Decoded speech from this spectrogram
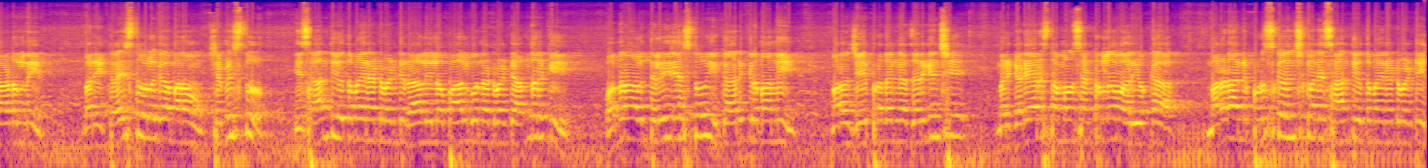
దాడుల్ని మరి క్రైస్తవులుగా మనం క్షమిస్తూ ఈ శాంతియుతమైనటువంటి ర్యాలీలో పాల్గొన్నటువంటి అందరికీ వందనాలు తెలియజేస్తూ ఈ కార్యక్రమాన్ని మనం జయప్రదంగా జరిగించి మరి గడియార స్తంభం సెంటర్లో వారి యొక్క మరణాన్ని పురస్కరించుకొని శాంతియుతమైనటువంటి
